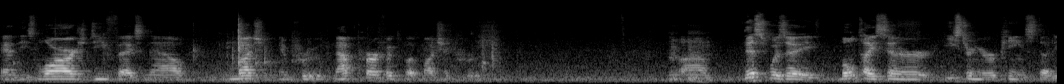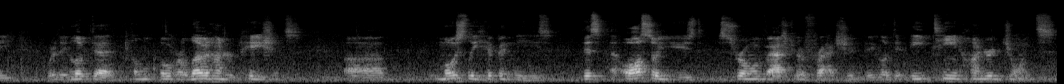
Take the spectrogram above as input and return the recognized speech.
And these large defects now much improved. Not perfect, but much improved. Um, This was a multi-center Eastern European study where they looked at over 1,100 patients, uh, mostly hip and knees. This also used stromal vascular fraction. They looked at 1,800 joints,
